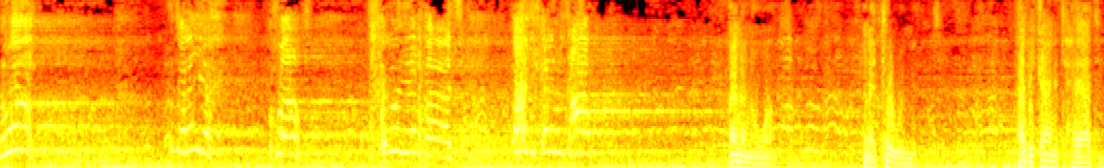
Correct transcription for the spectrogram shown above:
نواف رد علي. خاف الحقوني يا ناس. هذه كلمة أنا نواف أنا توي مت هذه كانت حياتي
